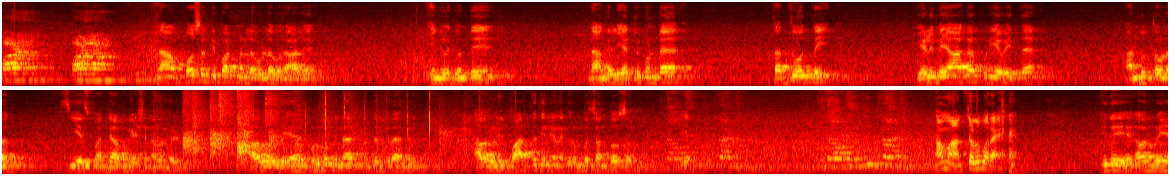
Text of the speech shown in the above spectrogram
பாடல் பாடலாம். நான் போஸ்டல் டிபார்ட்மெண்ட்டில் உள்ள ஒரு ஆள். எங்களுக்கு வந்து நாங்கள் ஏற்றுக்கொண்ட தத்துவத்தை எளிமையாக புரிய வைத்த அன்பு தோழர் சிஎஸ் பஞ்சாபகேஷன் அவர்கள். அவர்களுடைய குடும்பத்தினர் வந்திருக்கிறார்கள். அவர்களை பார்த்ததில் எனக்கு ரொம்ப சந்தோஷம். ஆமாம் சொல்ல போகிறேன் இது அவருடைய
